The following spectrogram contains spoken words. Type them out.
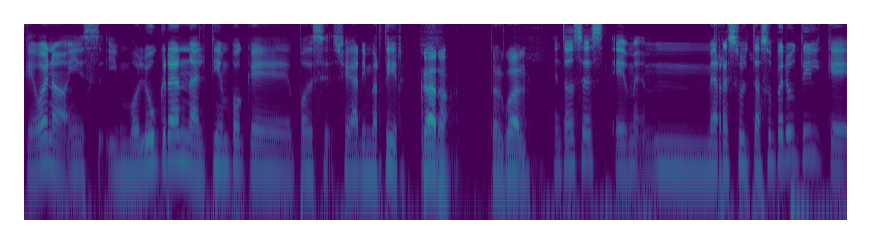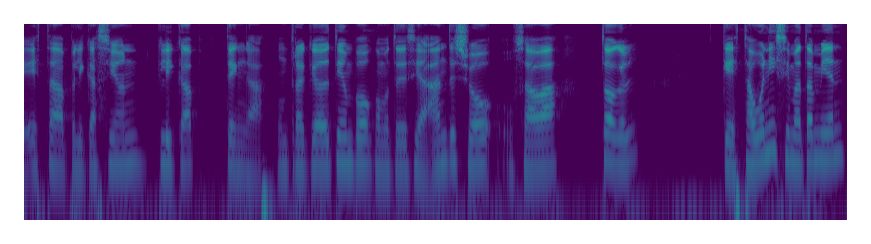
que bueno, involucran al tiempo que podés llegar a invertir. Claro, tal cual. Entonces, eh, me, mm, me resulta súper útil que esta aplicación, ClickUp, tenga un traqueo de tiempo, como te decía, antes yo usaba Toggle, que está buenísima también,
